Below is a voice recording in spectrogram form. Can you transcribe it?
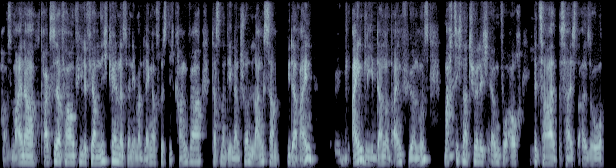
aus meiner Praxiserfahrung viele Firmen nicht kennen, dass wenn jemand längerfristig krank war, dass man den dann schon langsam wieder rein eingliedern und einführen muss, macht sich natürlich irgendwo auch bezahlt. Das heißt also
